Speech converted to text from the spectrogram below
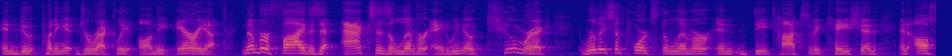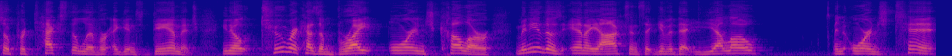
and do, putting it directly on the area. Number five is it acts as a liver aid. We know turmeric really supports the liver in detoxification and also protects the liver against damage. You know, turmeric has a bright orange color. Many of those antioxidants that give it that yellow and orange tint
